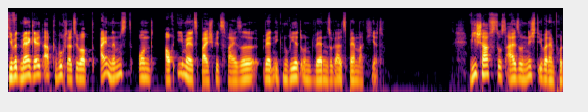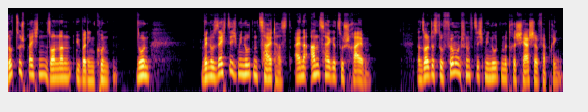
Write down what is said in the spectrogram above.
Dir wird mehr Geld abgebucht, als du überhaupt einnimmst und auch E-Mails beispielsweise werden ignoriert und werden sogar als Spam markiert. Wie schaffst du es also nicht über dein Produkt zu sprechen, sondern über den Kunden? Nun, wenn du 60 Minuten Zeit hast, eine Anzeige zu schreiben, dann solltest du 55 Minuten mit Recherche verbringen.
